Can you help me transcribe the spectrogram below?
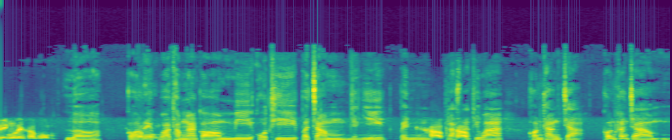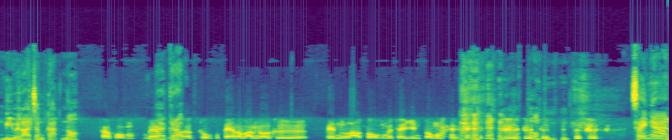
วิ่งเลยครับผมเหรอก็ครับเรียกว่าทำงานก็มีโอทีประจำอย่างนี้เป็นครับลักษครัณะบที่ว่าค่อนข้างจะ ค่อนข้างจะมีเวลาจำกัดเนาะครับผมแบบนะครับทุกแต่ละวันก็คือเป็นเหล่าโต้งไม่ใช่ยินตรงเราต้องใช้งาน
